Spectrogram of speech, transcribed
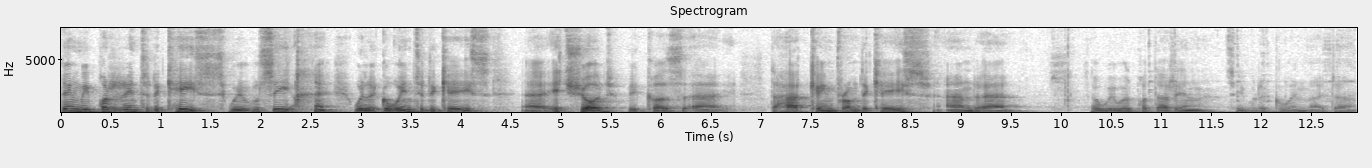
then we put it into the case. We will see, will it go into the case? Uh, it should because uh, the hat came from the case and uh, so we will put that in, see will it go in like that.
